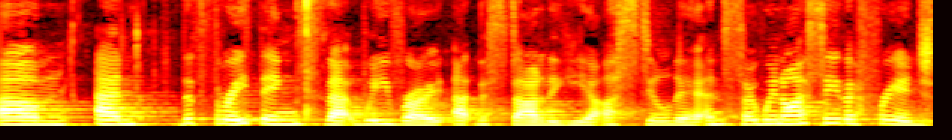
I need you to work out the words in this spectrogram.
Um, and the three things that we wrote at the start of the year are still there. And so when I see the fridge,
